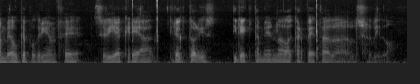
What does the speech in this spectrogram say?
També el que podríem fer seria crear directoris directament a la carpeta del servidor.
